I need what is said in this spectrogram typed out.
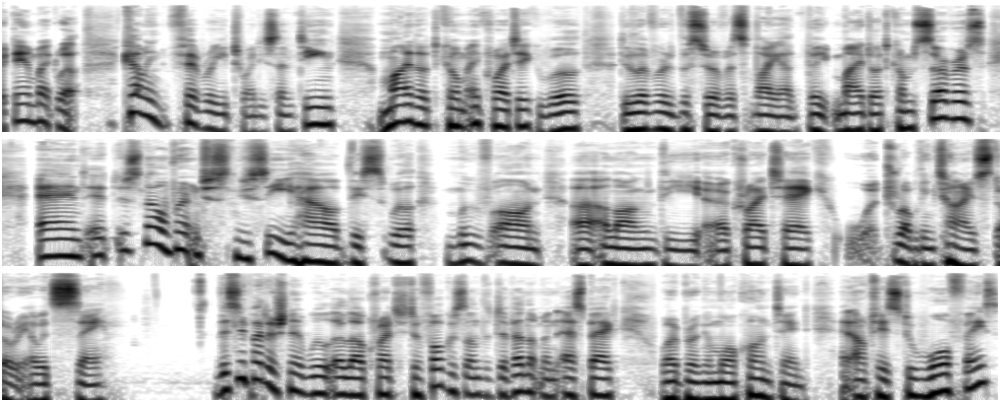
Damn right well. Coming February 2017, My.com and Crytek will deliver the service via the My.com servers, and it is now very interesting to see how this will move on uh, along the uh, Crytek troubling times story, I would say. This new partnership will allow Crytek to focus on the development aspect while bringing more content and updates to Warface,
